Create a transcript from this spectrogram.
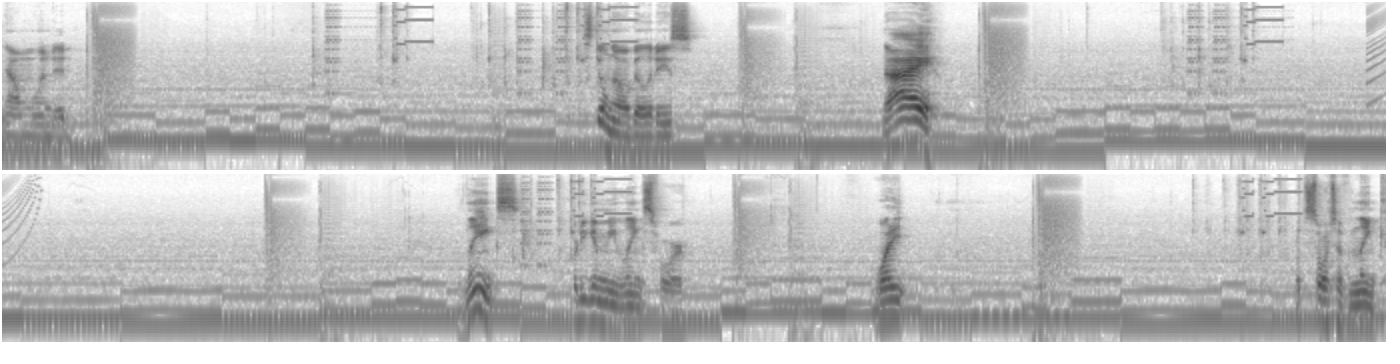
Now I'm wounded. Still no abilities. Die! Links? What are you giving me links for? What What sort of link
